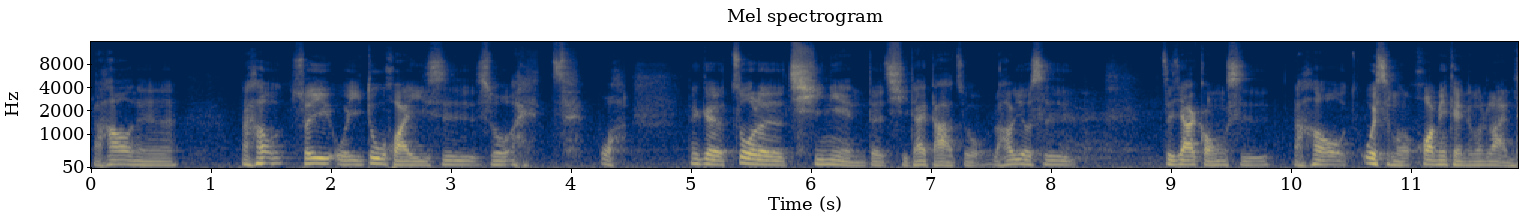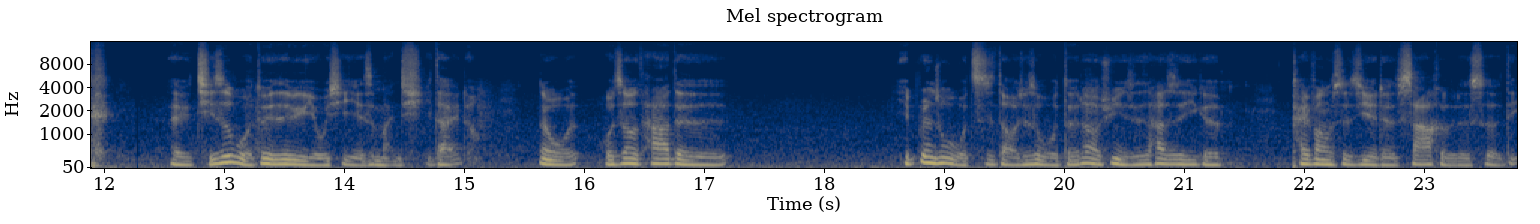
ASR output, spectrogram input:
然后呢，然后，所以我一度怀疑是说，哎，哇，那个做了七年的期待大作，然后又是这家公司，然后为什么画面可以那么烂呢？哎，其实我对这个游戏也是蛮期待的。那我我知道它的，也不能说我知道，就是我得到的讯息是它是一个开放世界的沙盒的设定。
